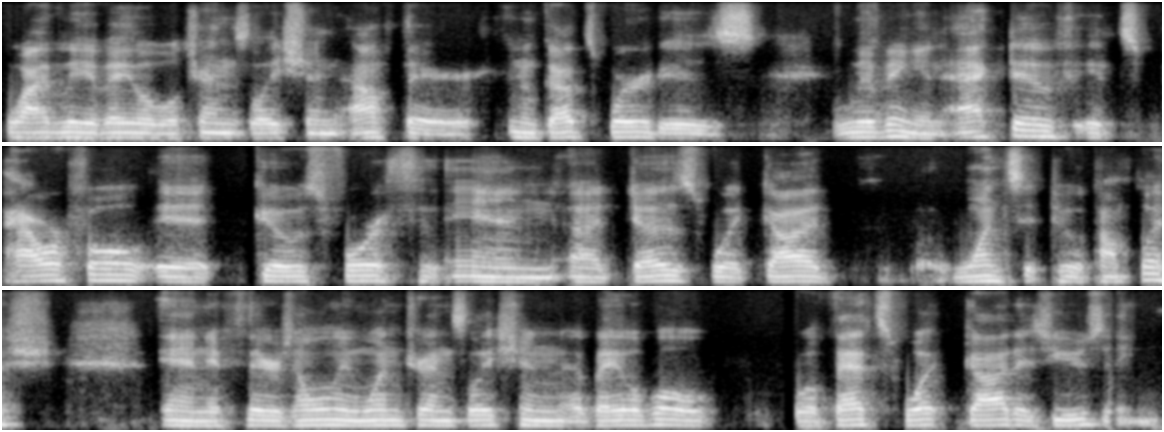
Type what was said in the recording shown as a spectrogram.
widely available translation out there. You know, God's word is living and active, it's powerful, it goes forth and uh, does what God wants it to accomplish. And if there's only one translation available, well, that's what God is using.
